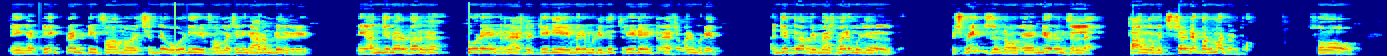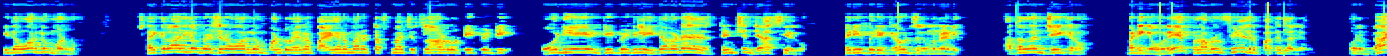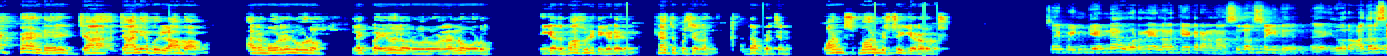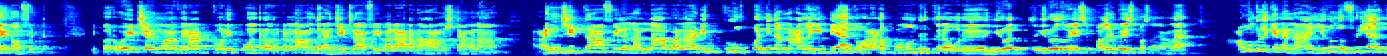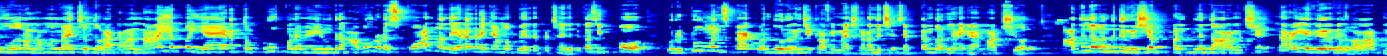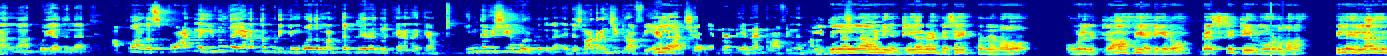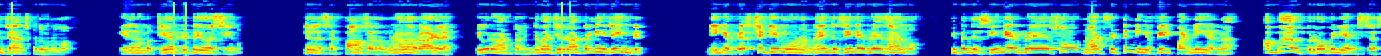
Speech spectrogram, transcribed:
நீங்க டி ட்வெண்ட்டி ஃபார்ம் வச்சுட்டு ஓடிஐ ஃபார்ம் வச்சு நீங்க ஆட முடியாது கிரிக்கெட் நீங்க அஞ்சு நாள் பாருங்க. டூ டே இன்டர்நேஷனல் டிடிஐ மாதிரி முடியுது த்ரீ டே இன்டர்நேஷனல் மாதிரி முடியுது. அஞ்சு டிராஃபி மேட்ச் மாதிரி முடிஞ்சிருக்குது விச் மீன்ஸ் நமக்கு என்டியூரன்ஸ் இல்லை. தாங்க வித் ஸ்டாண்டே பண்ண மாட்டேன்றோம். ஸோ இதை ஓவர் கம் பண்ணும். சைக்கலாஜிக்கல் ப்ரெஷரை ஓவர் கம் பண்ணுவோம் ஏன்னா பயங்கரமான டஃப் மேட்சஸ்லாம் ஆடுறோம் T twenty ODI and T டுவெண்ட்டில இதை விட டென்ஷன் ஜாஸ்தி இருக்கும். பெரிய பெரிய கிரௌட்ஸுக்கு முன்னாடி. அதெல்லாம் ஜெயிக்கிறோம். பட் இங்க ஒரே ப்ராப்ளம் ஃபீல்டர் பக்கத்துல இருக்காங்க. ஒரு பேட் பேடு ஜா ஜாலியா போய் லாப் ஆகும். அது நம்ம ஒரு ரன் ஓடும். லெக் பையோ இல்ல ஒரு ஒரு ரன் ஓடும். இங்க அது பாசிபிலிட்டி கிடையாது. கேட்ச் பிடிச்சிடறாங்க. அதான் பிரச்சனை. One small mistake you're out so இப்போ இங்க என்ன உடனே எல்லாரும் கேட்குறாங்கன்னா சில சைடு இது ஒரு அதர் சைடு ஆஃப் இட் இப்போ ரோஹித் சர்மா விராட் கோலி போன்றவர்கள்லாம் வந்து ரஞ்சி டிராஃபி விளையாட ஆரம்பிச்சிட்டாங்கன்னா ரஞ்சி டிராஃபியில் நல்லா விளாடி ப்ரூவ் பண்ணி தான் நாங்கள் இந்தியாவுக்கு விளாட போகணும்னு இருக்கிற ஒரு இருபத்தி இருபது வயசு பதினெட்டு வயசு பசங்கங்கள அவங்களுக்கு என்னன்னா இவங்க ஃப்ரீயா இருக்கும் போதெல்லாம் நம்ம மேட்ச் வந்து விளையாட்டாங்கன்னா நான் எப்ப என் இடத்த ப்ரூவ் பண்ண வேணும்ன்ற அவங்களோட ஸ்குவாட்ல அந்த இடம் கிடைக்காம போயிருந்த பிரச்சனை இருக்கு பிகாஸ் இப்போ ஒரு டூ மந்த்ஸ் பேக் வந்து ஒரு ரஞ்சி டிராஃபி மேட்ச் நடந்துச்சு செப்டம்பர்னு நினைக்கிறேன் நாட் ஷியோர் அதுல வந்துட்டு ரிஷப் பண்ட்ல இருந்து ஆரம்பிச்சு நிறைய வீரர்கள் விளையாடினாங்க போய் அதுல. அப்போ அந்த ஸ்குவாட்ல இவங்க இடத்த பிடிக்கும் போது மத்த வீரர்களுக்கு இடம் கிடைக்கும் இந்த விஷயமும் இருக்குதுல்ல it is not Ranji trophy. என்ன என்ன டிராஃபின்னு இதுல எல்லாம் நீங்க கிளியரா டிசைட் பண்ணணும். உங்களுக்கு டிராஃபி அடிக்கணும் பெஸ்ட் டீம் ஓணுமா இல்ல எல்லாருக்கும் சான்ஸ் கொடுக்கணுமா? இதை நம்ம கிளியர் கட்டாக யோசிக்கணும். இல்ல இல்ல சார் பாவம் சார் ரொம்ப நாளா ஒரு ஆடல. இவரு ஆட்டம் இந்த மேட்ச் இவர் ஆட்டம் நீங்கள் ஜெயிக்க முடியாது நீங்க பெஸ்ட் டீம் ஓடணும்னா இந்த சீனியர் பிளேயர்ஸ் ஆடணும். இப்ப இந்த சீனியர் பிளேயர்ஸும் நாட் ஃபிட்னு நீங்க ஃபீல் பண்ணீங்கன்னா அப்போ ரோபின் யங்ஸ்டர்ஸ்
